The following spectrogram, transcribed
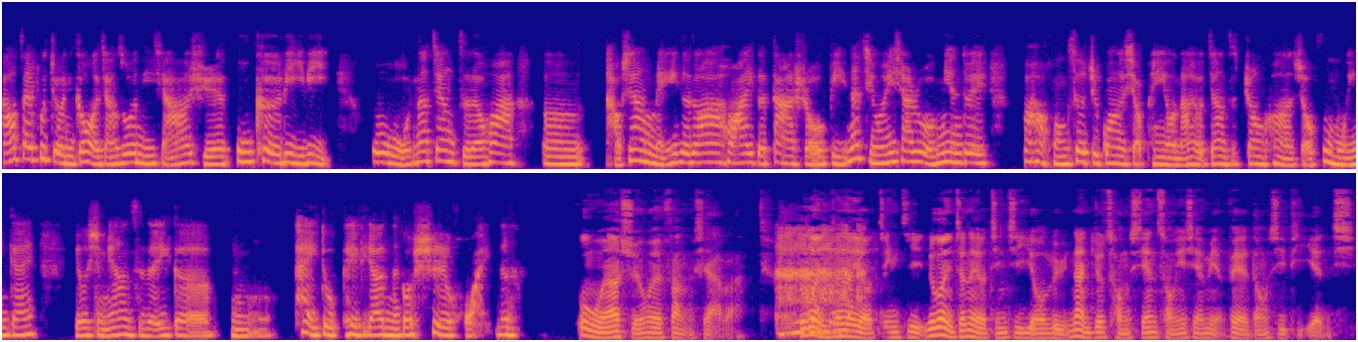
然后再不久，你跟我讲说你想要学乌克丽丽，哦，那这样子的话，嗯，好像每一个都要花一个大手笔。那请问一下，如果面对刚好黄色之光的小朋友，然后有这样子状况的时候，父母应该有什么样子的一个嗯？态度可以比较能够释怀呢？父母要学会放下吧。如果你真的有经济，如果你真的有经济忧虑，那你就从先从一些免费的东西体验起。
